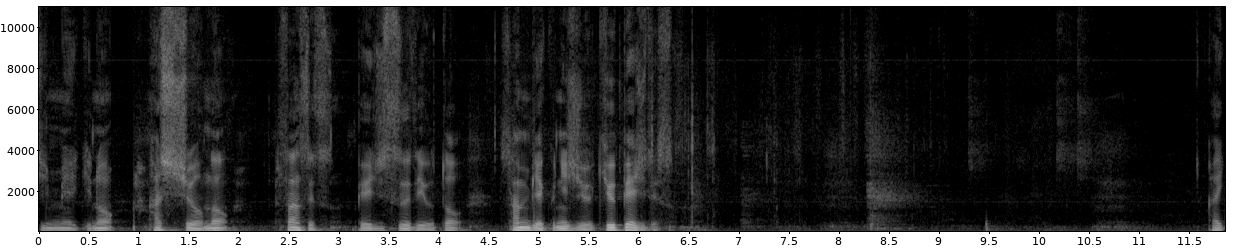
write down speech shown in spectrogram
新明記の8章の3節ページ数でいうと329ページです。はい、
